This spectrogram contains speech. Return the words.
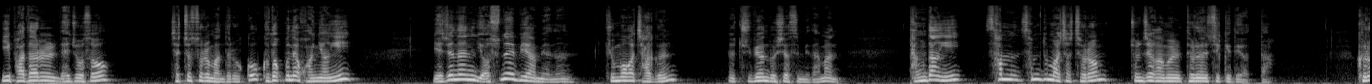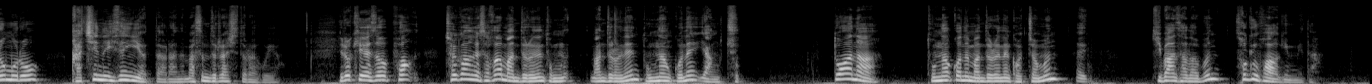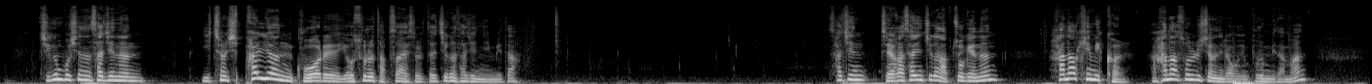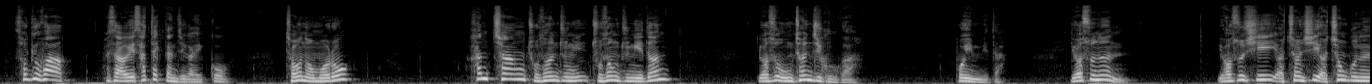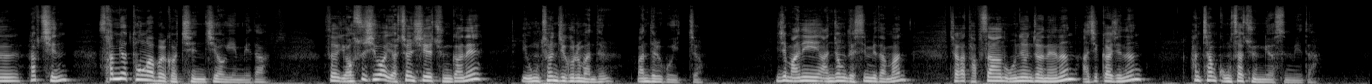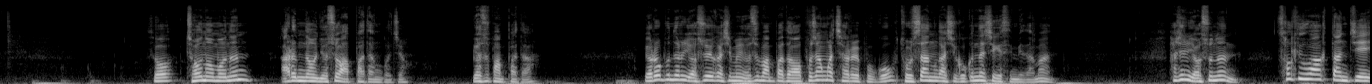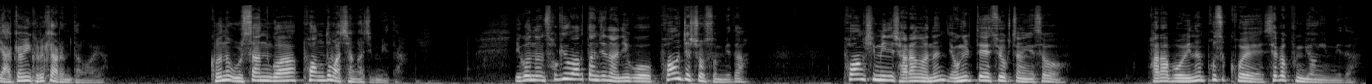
이 바다를 내줘서 제철소를 만들었고 그 덕분에 광양이 예전에는 여순에 비하면은 규모가 작은 주변 도시였습니다만 당당히 삼, 삼두마차처럼 존재감을 드러낼 수 있게 되었다. 그러므로 가치 있는 희생이었다라는 말씀들을 하시더라고요. 이렇게 해서 포항, 철강 회사가 만들어낸, 동, 만들어낸 동남권의 양축. 또 하나 동남권을 만들어낸 거점은 기반 산업은 석유화학입니다. 지금 보시는 사진은 2018년 9월에 여수를 답사했을 때 찍은 사진입니다. 사진 제가 사진 찍은 앞쪽에는 하나케미컬, 하나솔루션이라고 좀 부릅니다만 석유화학 회사의 사택 단지가 있고 저 너머로 한창 조선 중 조성 중이던 여수 웅천지구가 보입니다. 여수는 여수시, 여천시, 여천군을 합친 삼려 통합을 거친 지역입니다. 그래서 여수시와 여천시의 중간에 이 웅천지구를 만들, 만들고 있죠. 이제 많이 안정됐습니다만 제가 답사한 5년 전에는 아직까지는 한참 공사 중이었습니다. 그래서 저 너머는 아름다운 여수 앞바다인 거죠. 여수 밤바다. 여러분들은 여수에 가시면 여수 밤바다와 포장마차를 보고 돌산 가시고 끝내시겠습니다만 사실 여수는 석유화학 단지의 야경이 그렇게 아름다워요. 그거는 울산과 포항도 마찬가지입니다. 이거는 석유화학 단지는 아니고 포항 제철소입니다. 포항 시민이 자랑하는 영일대 수욕장에서 바라보이는 포스코의 새벽 풍경입니다.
